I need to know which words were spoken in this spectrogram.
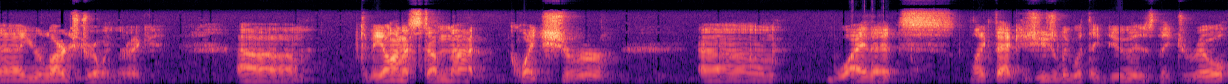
Uh, your large drilling rig. Um, to be honest, I'm not quite sure um, why that's like that, because usually what they do is they drill,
